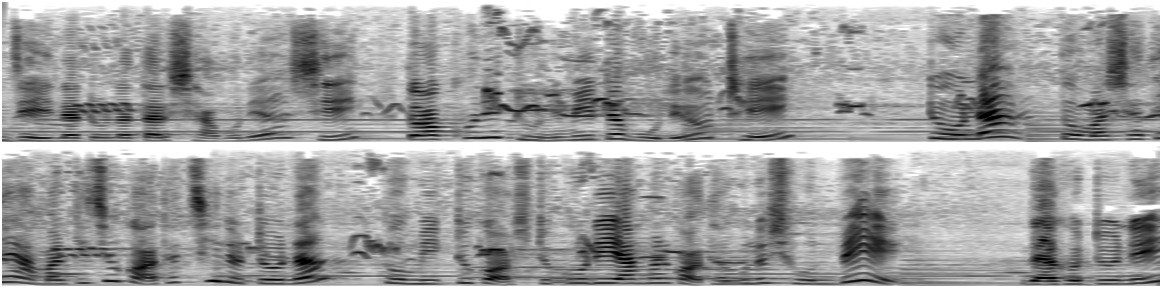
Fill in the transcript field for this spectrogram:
যেই না টোনা তার সামনে আসে, তখনই টুনি মেয়েটা বলে ওঠে, টোনা, তোমার সাথে আমার কিছু কথা ছিল টোনা। তুমি একটু কষ্ট করে আমার কথাগুলো শুনবে? দেখো টুনি,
